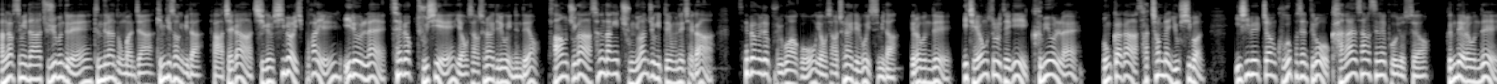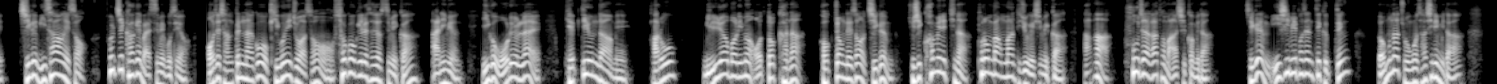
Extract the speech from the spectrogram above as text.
반갑습니다. 주주분들의 든든한 동반자 김기석입니다. 아, 제가 지금 12월 28일 일요일 날 새벽 2시에 영상 촬영해드리고 있는데요. 다음 주가 상당히 중요한 주기 때문에 제가 새벽에도 불구하고 영상을 촬영해드리고 있습니다. 여러분들, 이 제형솔루텍이 금요일 날 종가가 4,160원, 21.99%로 강한 상승을 보여줬어요. 근데 여러분들, 지금 이 상황에서 솔직하게 말씀해보세요. 어제 장 끝나고 기분이 좋아서 소고기를 사셨습니까? 아니면 이거 월요일 날 갭 띄운 다음에 바로 밀려버리면 어떡하나 걱정돼서 지금 주식 커뮤니티나 토론방만 뒤지고 계십니까? 아마 후자가 더 많으실 겁니다. 지금 21% 급등 너무나 좋은 건 사실입니다.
